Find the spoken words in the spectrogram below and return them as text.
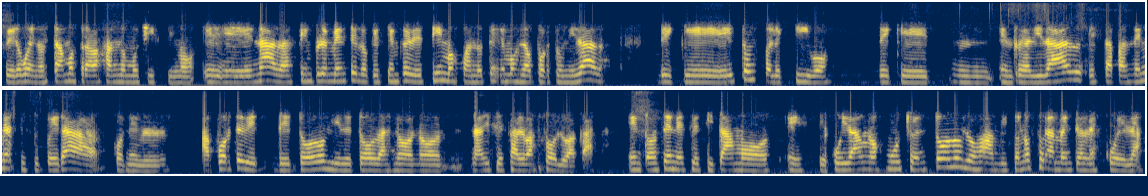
Pero bueno, estamos trabajando muchísimo. Eh, nada, simplemente lo que siempre decimos cuando tenemos la oportunidad de que esto es colectivo, de que mm, en realidad esta pandemia se supera con el aporte de, de todos y de todas, no, no, nadie se salva solo acá. Entonces necesitamos este, cuidarnos mucho en todos los ámbitos, no solamente en la escuela,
